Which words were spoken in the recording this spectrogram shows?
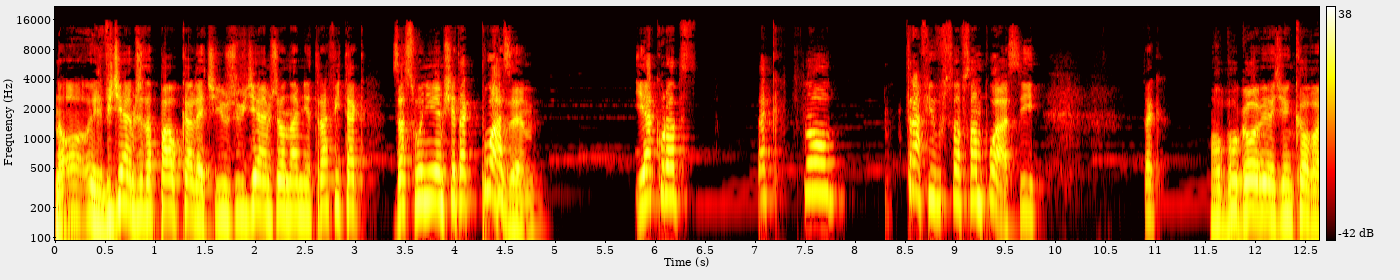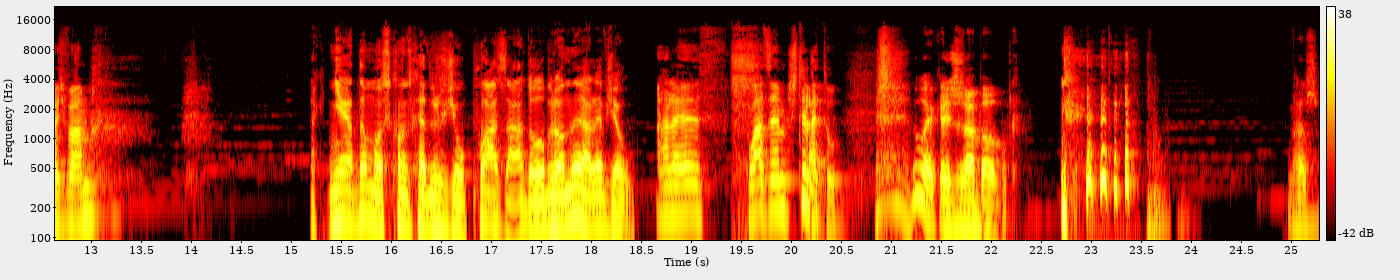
No, o, widziałem, że ta pałka leci, już widziałem, że ona mnie trafi, tak zasłoniłem się tak płazem. I akurat tak, no, trafił w sam płaz i tak, o bogowie, dziękować wam. Tak, nie wiadomo skąd Hedrusz wziął płaza do obrony, ale wziął. Ale płazem sztyletu. Była jakaś żaba obok. Masz.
